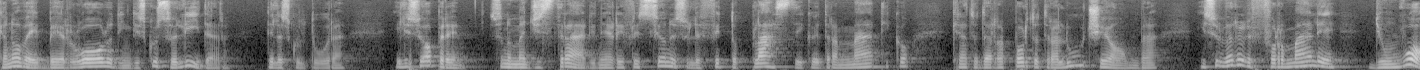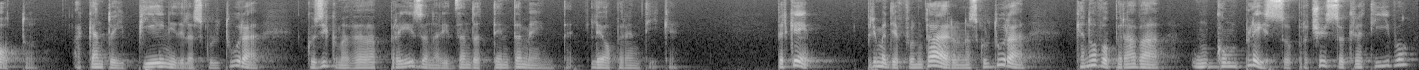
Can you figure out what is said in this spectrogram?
Canova ebbe il ruolo di indiscusso leader della scultura e le sue opere sono magistrali nella riflessione sull'effetto plastico e drammatico creato dal rapporto tra luce e ombra e sul valore formale di un vuoto accanto ai pieni della scultura, così come aveva appreso analizzando attentamente le opere antiche. Perché prima di affrontare una scultura, Canova operava un complesso processo creativo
